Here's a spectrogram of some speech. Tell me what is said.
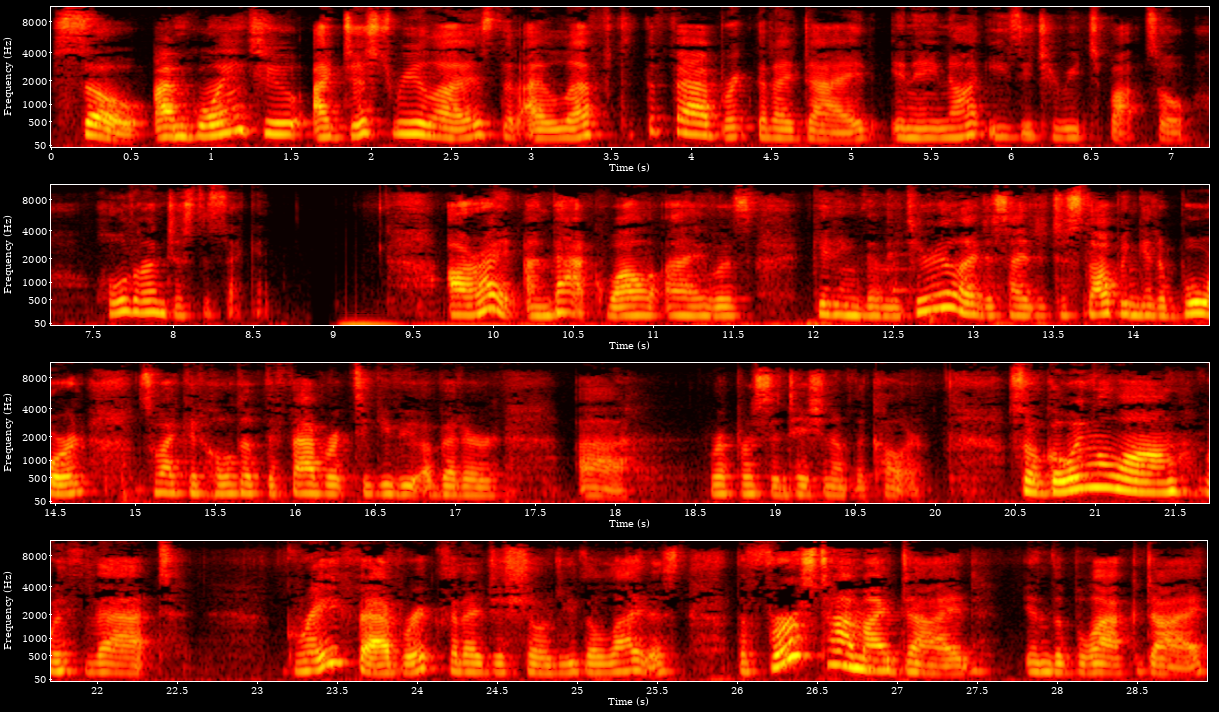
so I'm going to, I just realized that I left the fabric that I dyed in a not easy to reach spot. So hold on just a second. All right, I'm back. While I was getting the material, I decided to stop and get a board so I could hold up the fabric to give you a better uh, representation of the color. So going along with that gray fabric that I just showed you, the lightest, the first time I dyed in the black dye,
